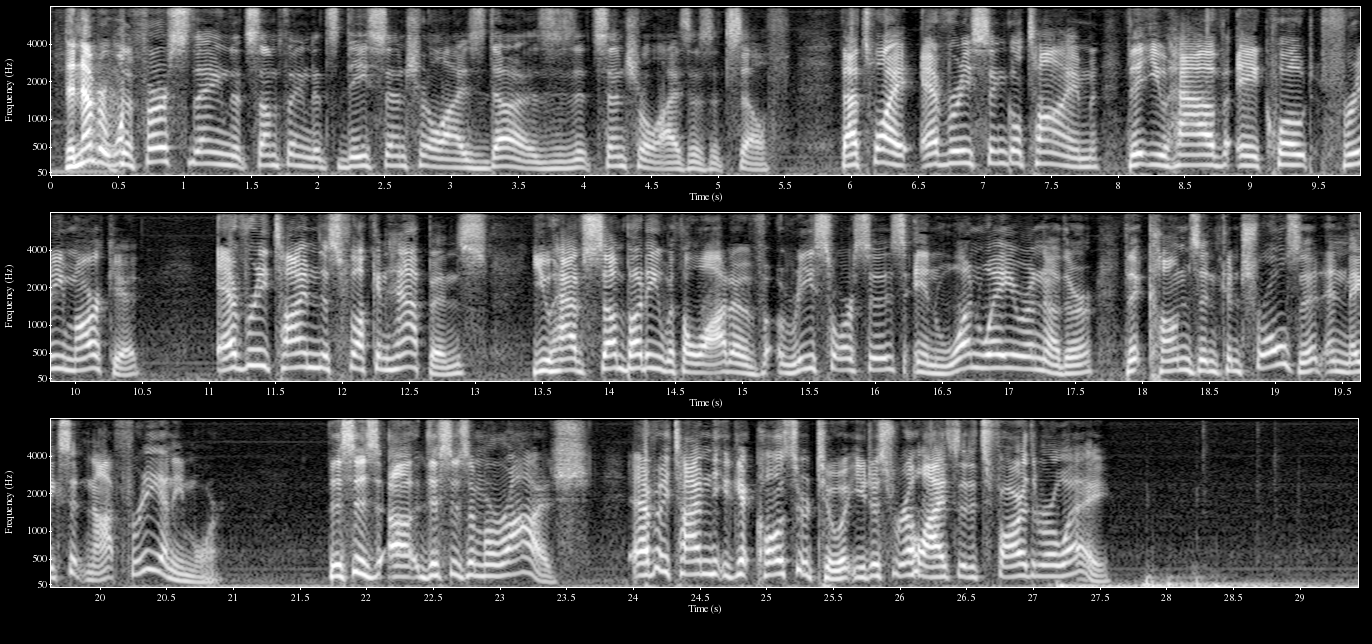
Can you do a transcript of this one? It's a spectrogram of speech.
the number one. The first thing that something that's decentralized does is it centralizes itself. That's why every single time that you have a quote free market, every time this fucking happens, you have somebody with a lot of resources in one way or another that comes and controls it and makes it not free anymore. This is uh, this is a mirage. Every time that you get closer to it, you just realize that it's farther away.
